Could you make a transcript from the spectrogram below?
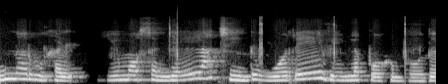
உணர்வுகள் எமோஷன் எல்லாம் சேர்ந்து ஒரே வேல போகும்போது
